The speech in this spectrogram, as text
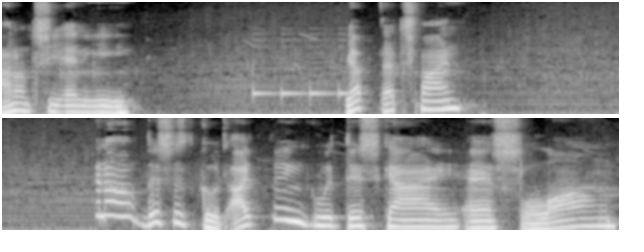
I don't see any... Yep, that's fine. You know, this is good. I think with this guy, as long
